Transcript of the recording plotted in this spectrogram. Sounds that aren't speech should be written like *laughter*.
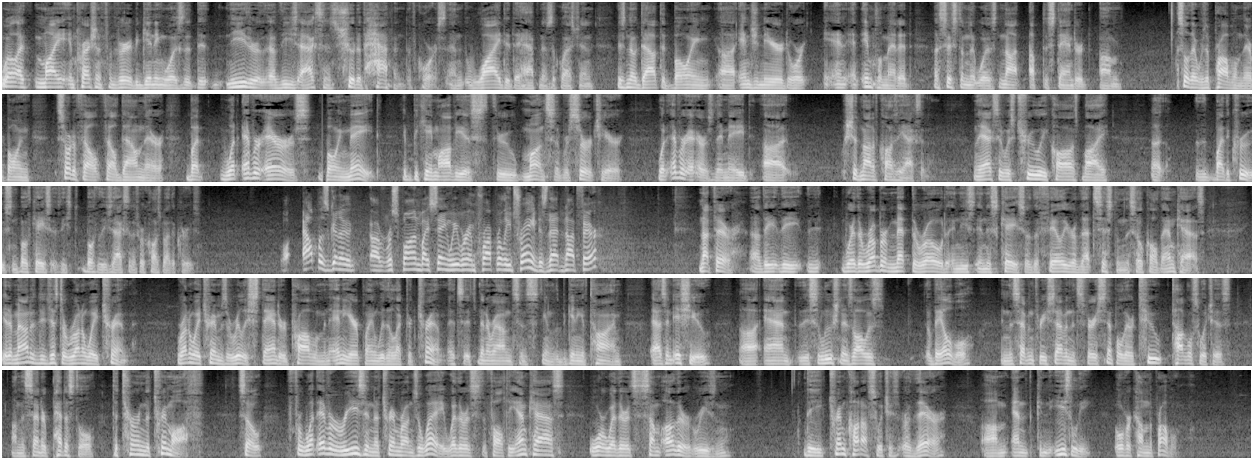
Well, I, my impression from the very beginning was that the, neither of these accidents should have happened, of course. And why did they happen is the question. There's no doubt that Boeing uh, engineered or and, and, implemented a system that was not up to standard. Um, so there was a problem there. Boeing sort of fell fell down there. But whatever errors Boeing made, it became obvious through months of research here. Whatever errors they made uh, should not have caused the accident. And the accident was truly caused by, uh, by the crews in both cases. These, both of these accidents were caused by the crews. Well, ALPA is going to uh, respond by saying we were improperly trained. Is that not fair? Not fair. Uh, the, the, the, where the rubber met the road in, these, in this case, or the failure of that system, the so-called MCAS, it amounted to just a runaway trim. Runaway trim is a really standard problem in any airplane with electric trim. It's, it's been around since you know, the beginning of time as an issue, uh, and the solution is always available. In the 737, it's very simple. There are two toggle switches on the center pedestal to turn the trim off. So, for whatever reason a trim runs away, whether it's the faulty MCAS or whether it's some other reason, the trim cutoff switches are there um, and can easily overcome the problem.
